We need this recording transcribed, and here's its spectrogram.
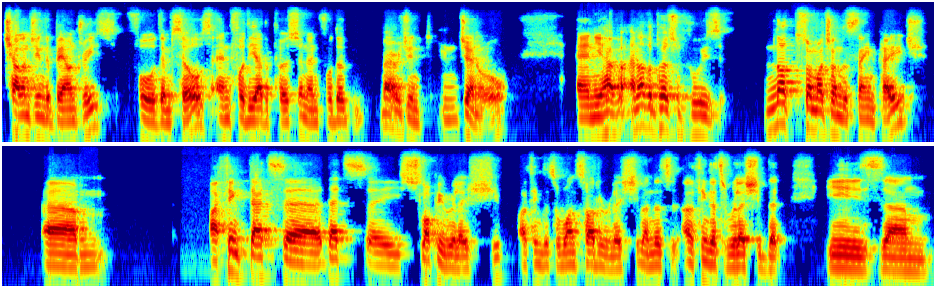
challenging the boundaries for themselves and for the other person and for the marriage in, in general and you have another person who is not so much on the same page. Um, I think that's a, that's a sloppy relationship. I think that's a one-sided relationship, and that's I think that's a relationship that is um,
